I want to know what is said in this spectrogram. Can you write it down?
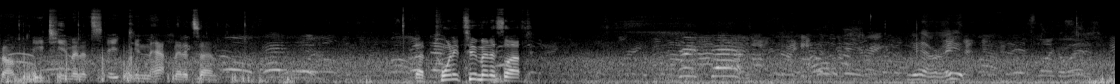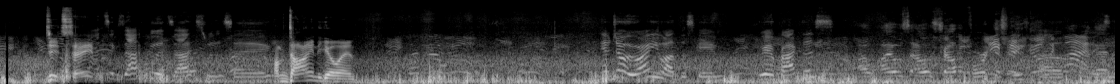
About 18 minutes, 18 and a half minutes in. Got 22 minutes left. Yeah, right. Dude, same. That's exactly what Zach's been saying. I'm dying to go in. Yeah, Joey, why are you out this game? Were you in practice? I, I was I was traveling for work this week, Oh, and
